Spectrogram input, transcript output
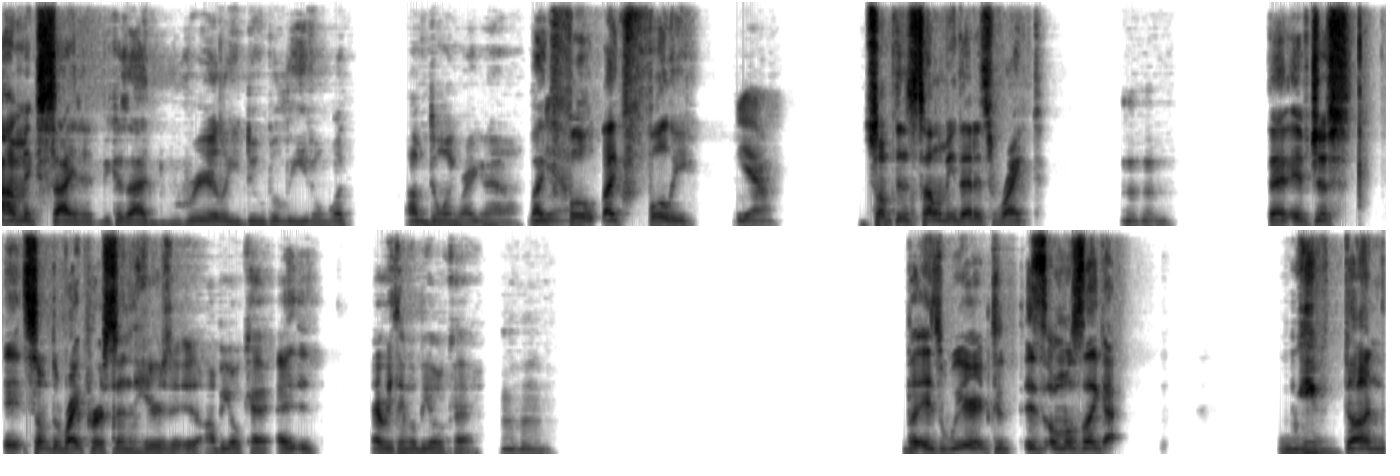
I'm excited because I really do believe in what I'm doing right now. Like, Yeah. full, like, fully. Yeah. Something's telling me that it's right. Mm-hmm. that if just it some the right person hears it, it I'll be okay. It- it- everything will be okay. Mm-hmm. But it's weird. 'cause It's almost like we've done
